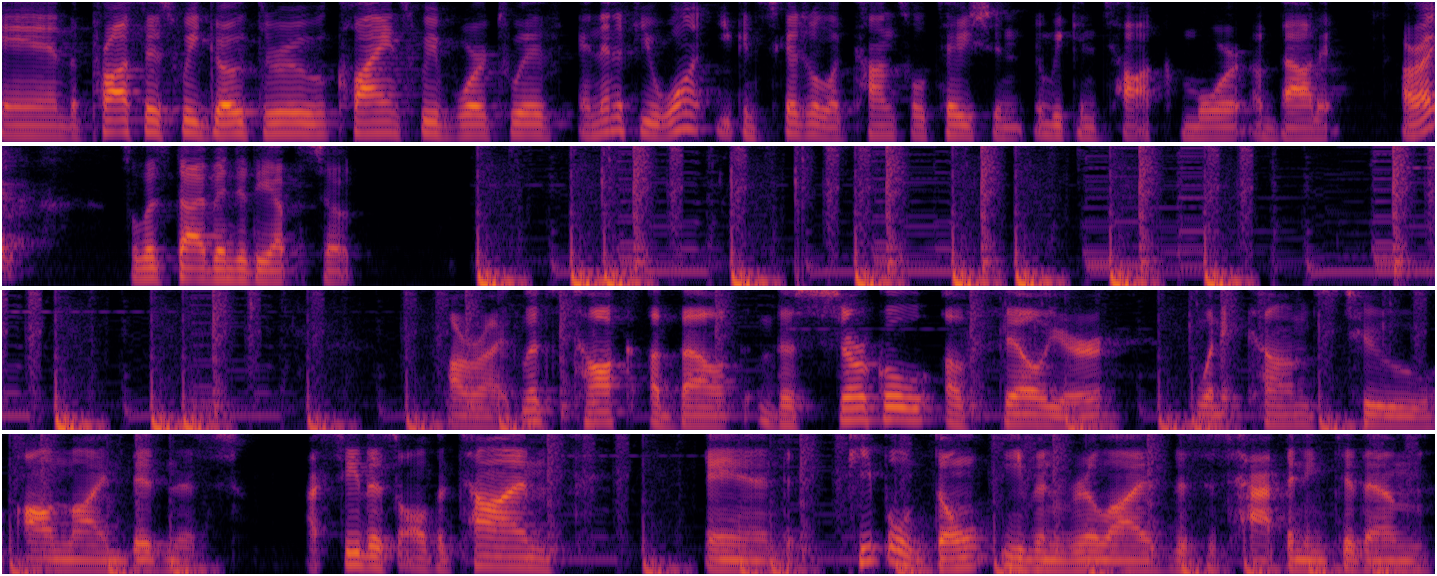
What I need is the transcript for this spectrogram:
and the process we go through, clients we've worked with. And then if you want, you can schedule a consultation and we can talk more about it. All right. So let's dive into the episode. All right, let's talk about the circle of failure when it comes to online business. I see this all the time, and people don't even realize this is happening to them.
